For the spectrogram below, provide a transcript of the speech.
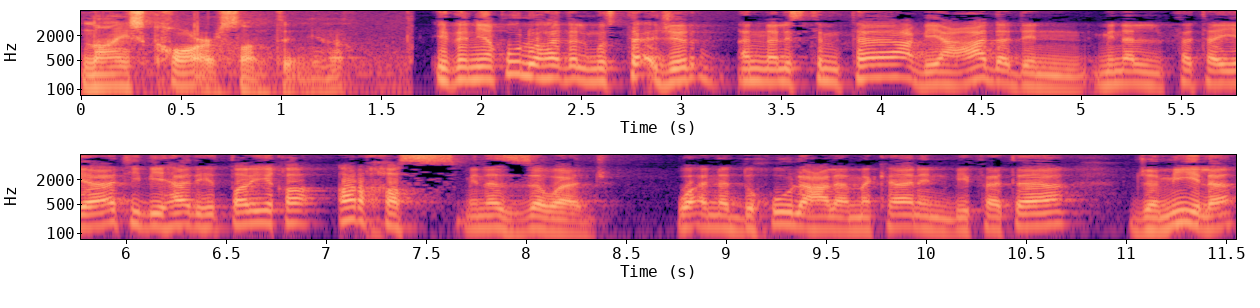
nice car or something, you know. إذا يقول هذا المستأجر أن الاستمتاع بعدد من الفتيات بهذه الطريقة أرخص من الزواج وأن الدخول على مكان بفتاة جميلة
